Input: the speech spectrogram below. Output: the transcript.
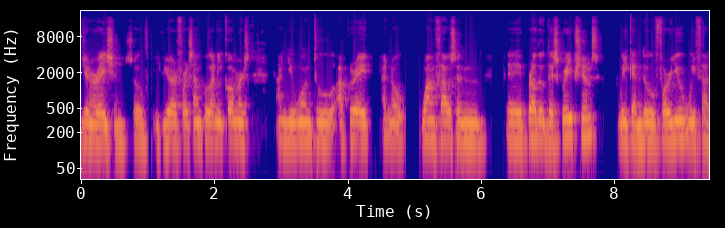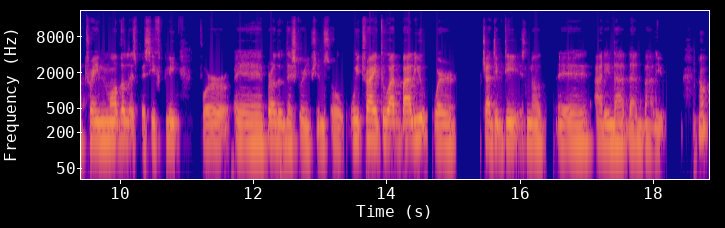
generation. So if you are, for example, an e-commerce and you want to upgrade, I know, 1,000 uh, product descriptions, we can do for you with a trained model specifically for uh, product description. So we try to add value where ChatGPT is not uh, adding that, that value. No?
